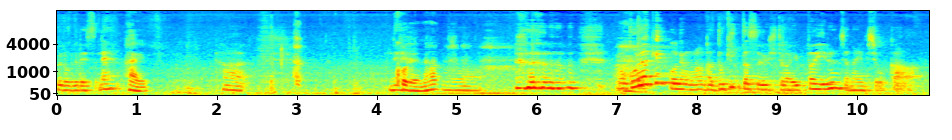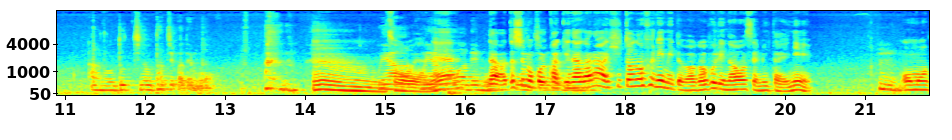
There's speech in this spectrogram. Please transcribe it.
ブログですね。はい。はい、ね。これな。もうこれは結構でもなんかドキッとする人はいっぱいいるんじゃないでしょうか。あのどっちの立場でも。うん。親そうや。ね。だから私もこれ書きながら人の振り見て我が振り直せみたいにうん。思っ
